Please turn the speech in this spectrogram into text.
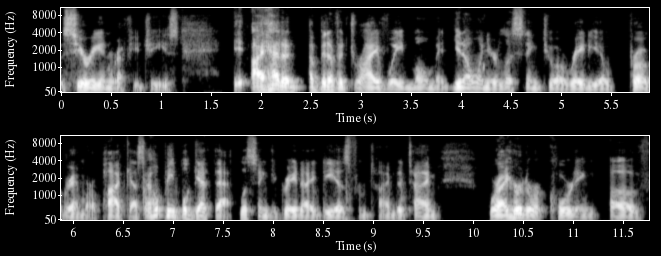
Syrian refugees. I had a, a, bit of a driveway moment, you know, when you're listening to a radio program or a podcast. I hope people get that listening to great ideas from time to time, where I heard a recording of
